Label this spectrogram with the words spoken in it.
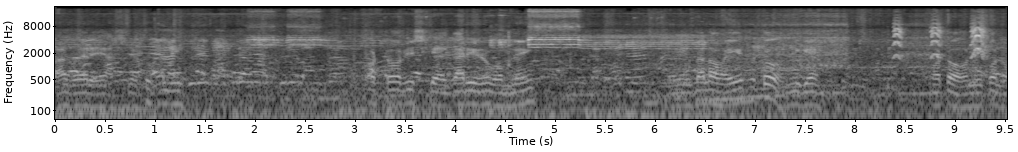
বাজারে আসলে তো খালি অটো রিক্সা গাড়ির অভাব নেই অনেক বেলা হয়ে গেছে তো নিকে অটো নেই কোনো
